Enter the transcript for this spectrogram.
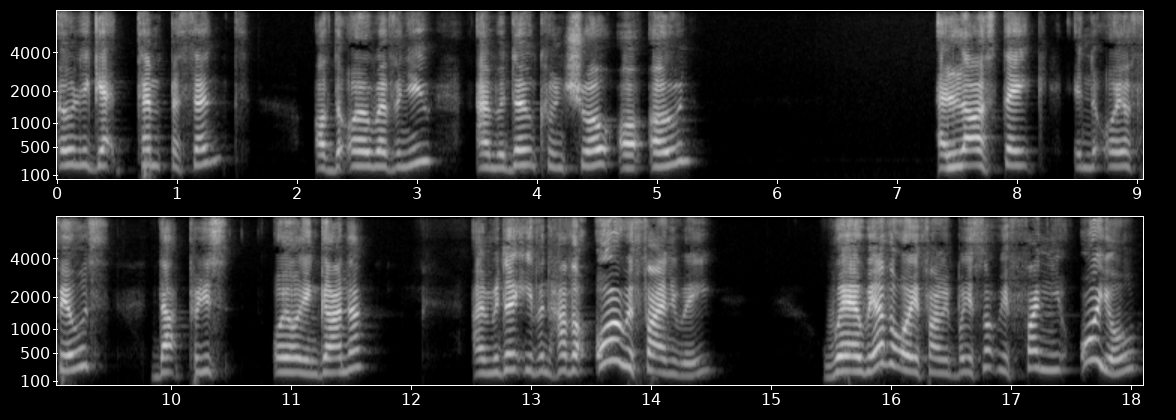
only get 10% of the oil revenue and we don't control or own a large stake in the oil fields that produce oil in Ghana? And we don't even have an oil refinery where we have oil refinery, but it's not refining oil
